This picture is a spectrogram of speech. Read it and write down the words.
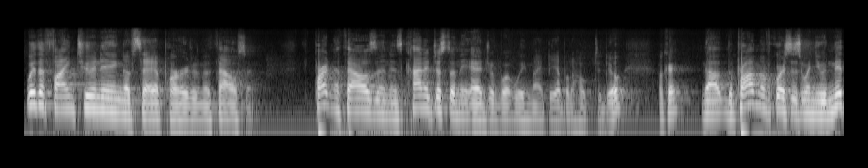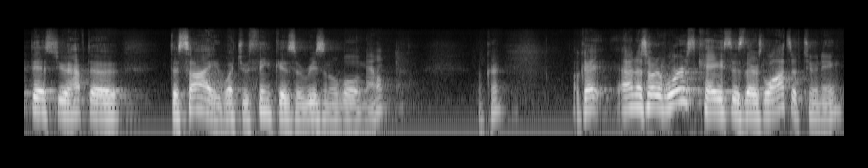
with a fine tuning of, say, a part in a thousand. Part in a thousand is kind of just on the edge of what we might be able to hope to do. Okay? Now, the problem, of course, is when you admit this, you have to decide what you think is a reasonable amount. Okay? Okay, and a sort of worst case is there's lots of tuning,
